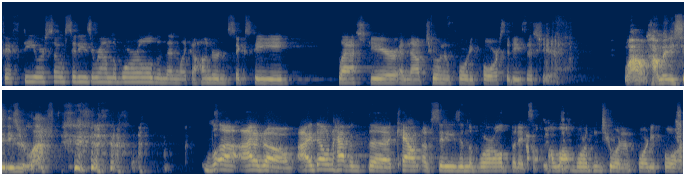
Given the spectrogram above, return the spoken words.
50 or so cities around the world, and then like 160 last year, and now 244 cities this year. Wow. How many cities are left? Well, uh, I don't know. I don't have the count of cities in the world, but it's a lot more than 244.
